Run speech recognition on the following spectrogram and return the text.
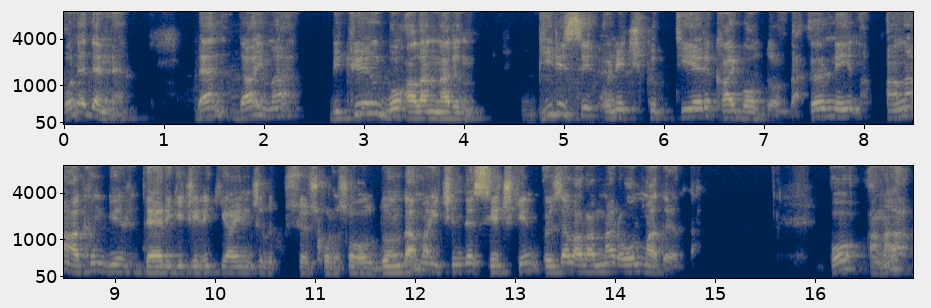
O nedenle ben daima bütün bu alanların birisi öne çıkıp diğeri kaybolduğunda, örneğin ana akım bir dergicilik, yayıncılık söz konusu olduğunda ama içinde seçkin özel alanlar olmadığında, o ana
